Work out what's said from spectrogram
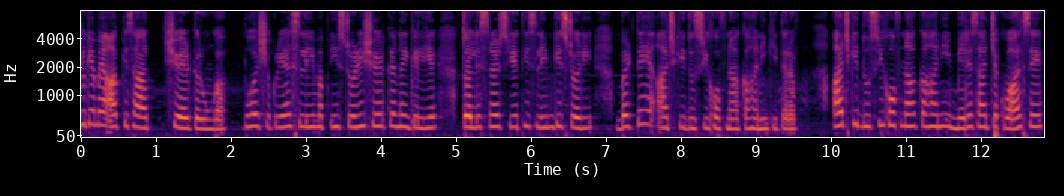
जो कि मैं आपके साथ शेयर करूँगा। बहुत शुक्रिया सलीम अपनी स्टोरी शेयर करने के लिए। तो लिसनर्स, ये थी सलीम की स्टोरी। बढ़ते हैं आज की दूसरी खौफनाक कहानी की तरफ़। आज की दूसरी खौफनाक कहानी मेरे साथ चकवाल से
